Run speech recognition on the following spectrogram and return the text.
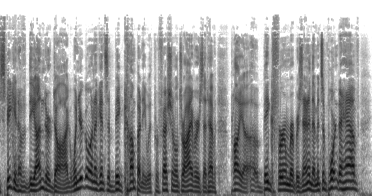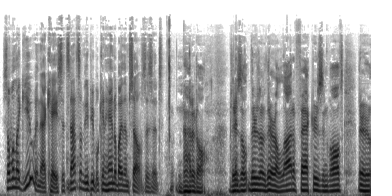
speaking of the underdog, when you're going against a big company with professional drivers that have probably a, a, big firm representing them, it's important to have someone like you in that case. It's not something people can handle by themselves, is it? Not at all. There's a there's a, there are a lot of factors involved. There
